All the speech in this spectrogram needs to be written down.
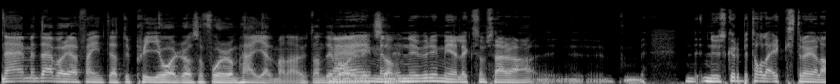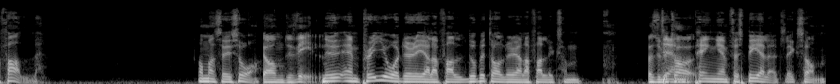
nej, men där var det i alla fall inte att du preordrar och så får du de här hjälmarna. Utan det var Nej, liksom... men nu är det mer liksom så här. äh, Nu ska du betala extra i alla fall. Om man säger så. Ja, om du vill. Nu, en pre-order i alla fall, då betalar du i alla fall liksom Alltså, den betal... pengen för spelet liksom.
